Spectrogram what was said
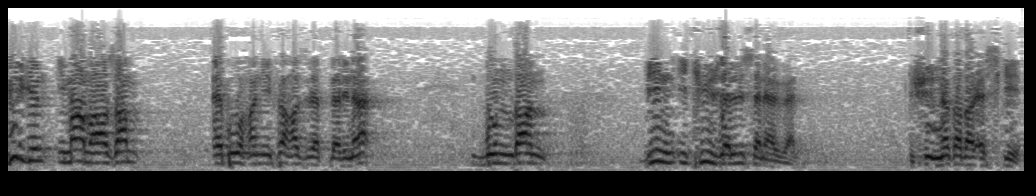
Bir gün İmam-ı Azam Ebu Hanife Hazretlerine bundan 1250 sene evvel, düşün ne kadar eski,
